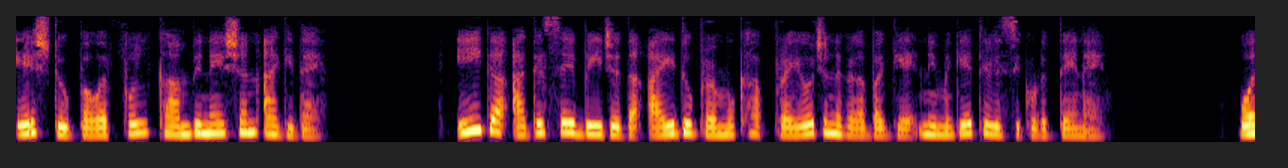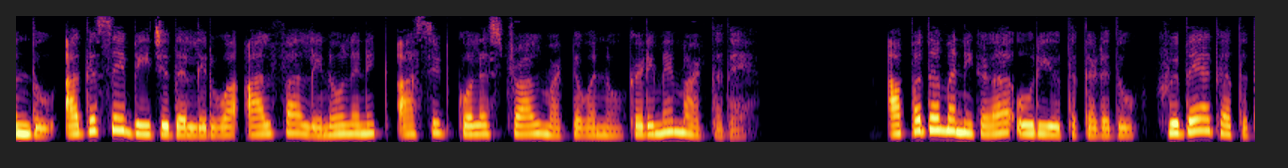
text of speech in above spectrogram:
ಎಷ್ಟು ಪವರ್ಫುಲ್ ಕಾಂಬಿನೇಷನ್ ಆಗಿದೆ. ಈಗ ಅಗಸೆ ಬೀಜದ ಐದು ಪ್ರಮುಖ ಪ್ರಯೋಜನಗಳ ಬಗ್ಗೆ ನಿಮಗೆ ತಿಳಿಸಿಕೊಡುತ್ತೇನೆ. ಒಂದು, ಅಗಸೆ ಬೀಜದಲ್ಲಿರುವ ಆಲ್ಫಾ ಲಿನೋಲೆನಿಕ್ ಆಸಿಡ್ ಕೊಲೆಸ್ಟ್ರಾಲ್ ಮಟ್ಟವನ್ನು ಕಡಿಮೆ ಮಾಡುತ್ತದೆ ಅಪಧಮನಿಗಳ ಉರಿಯೂತ ತಡೆದು ಹೃದಯಾಘಾತದ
